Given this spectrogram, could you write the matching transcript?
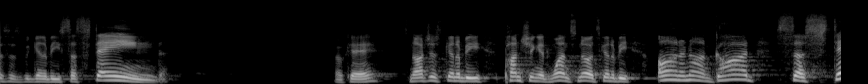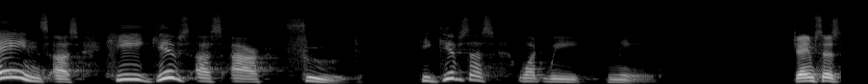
This is going to be sustained. Okay? It's not just going to be punching at once. No, it's going to be on and on. God sustains us. He gives us our food. He gives us what we need. James says,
